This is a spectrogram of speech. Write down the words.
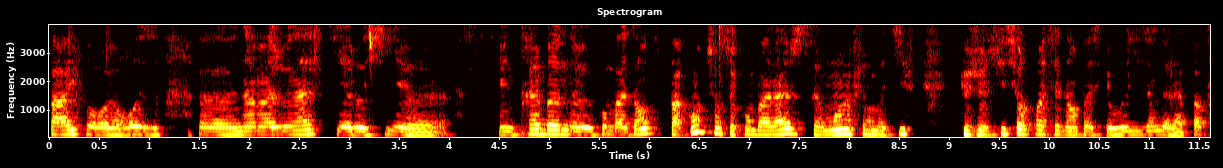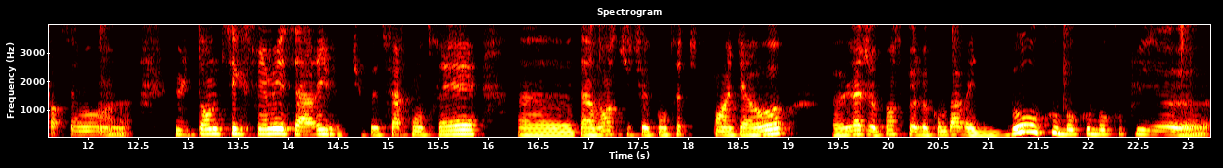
Pareil pour euh, Rose Namajunas, qui elle aussi est une très bonne combattante. Par contre, sur ce combat-là, je serais moins affirmatif que je suis sur le précédent parce que Willy Zhang, n'a pas forcément eu le temps de s'exprimer. Ça arrive, tu peux te faire contrer, tu avances, tu te fais contrer, tu te prends un KO. Euh, là, je pense que le combat va être beaucoup, beaucoup, beaucoup plus euh,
